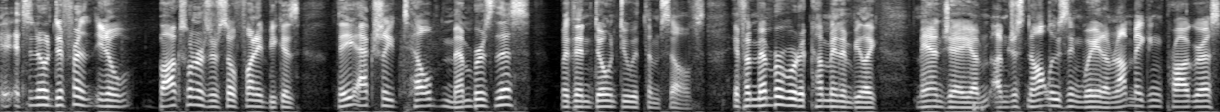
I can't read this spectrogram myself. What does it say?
it's no different. You know, box owners are so funny because they actually tell members this, but then don't do it themselves. If a member were to come in and be like, "Man, Jay, I'm I'm just not losing weight. I'm not making progress,"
